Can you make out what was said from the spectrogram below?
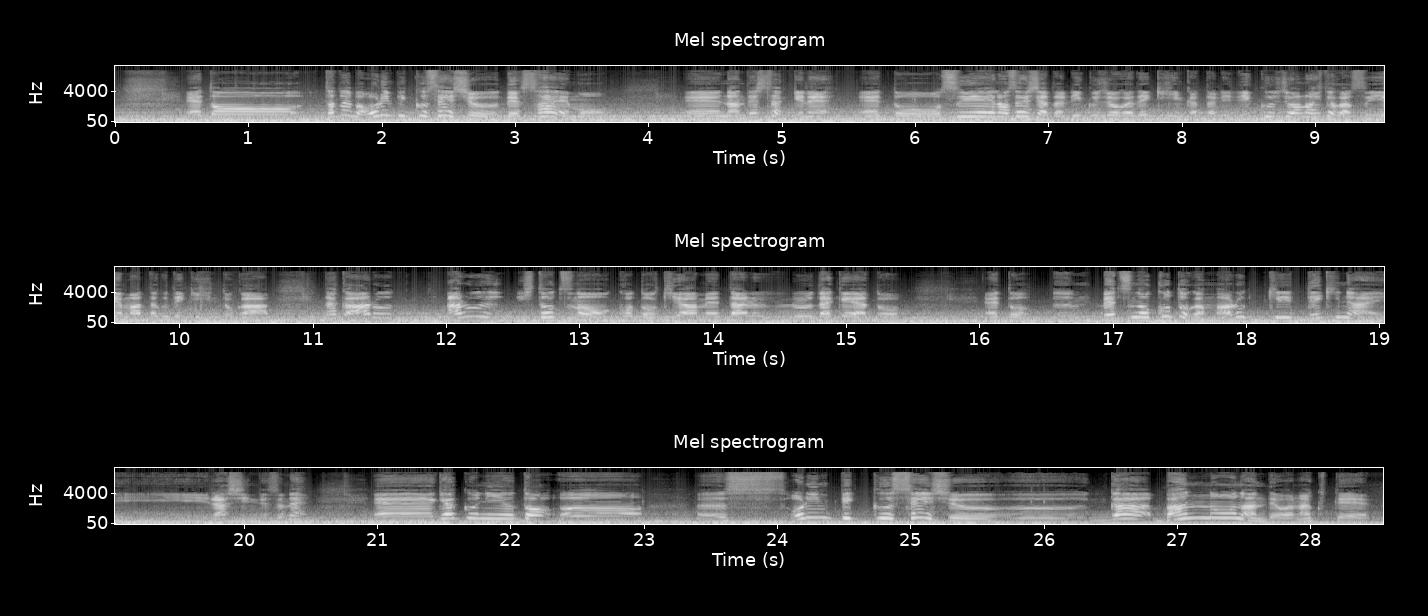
えっ、ー、と、例えばオリンピック選手でさえも、えー、何でしたっけね、えっ、ー、と、水泳の選手だったら陸上ができひんかったり、陸上の人が水泳全くできひんとか、なんかあるある一つのことを極めたるだけやと、えっと、別のことがまるっきりできないらしいんですね。えー、逆に言うと、オリンピック選手が万能なんではなくて、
